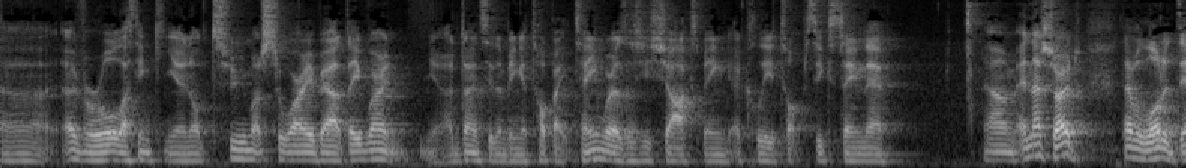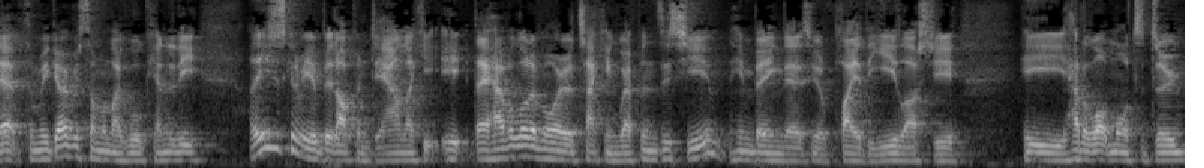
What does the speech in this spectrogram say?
Uh, overall, I think you know not too much to worry about. They won't. You know, I don't see them being a top eight team, whereas I see Sharks being a clear top six team there. Um, and that showed they have a lot of depth. And we go with someone like Will Kennedy. I think he's just going to be a bit up and down. Like he, he, they have a lot of more attacking weapons this year. Him being their you know, player of the year last year, he had a lot more to do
